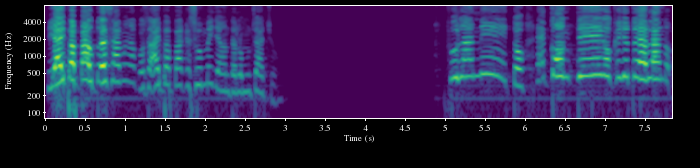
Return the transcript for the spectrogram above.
Y hay papás, ustedes saben una cosa, hay papás que se humillan ante los muchachos. Fulanito, es contigo que yo estoy hablando.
